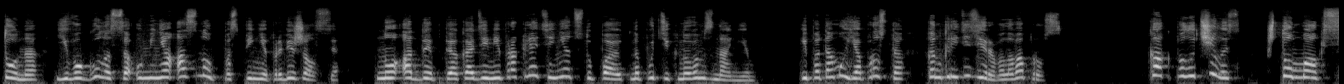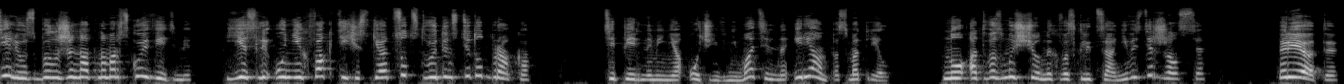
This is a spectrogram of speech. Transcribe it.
тона его голоса у меня озноб по спине пробежался, но адепты Академии Проклятий не отступают на пути к новым знаниям, и потому я просто конкретизировала вопрос. Как получилось, что маг был женат на морской ведьме, если у них фактически отсутствует институт брака? Теперь на меня очень внимательно Ириан посмотрел, но от возмущенных восклицаний воздержался. «Риаты!»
